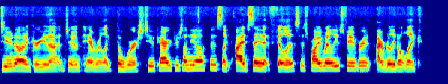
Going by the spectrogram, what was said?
do not agree that Jim and Pam are like the worst two characters on The Office. Like I'd say that Phyllis is probably my least favorite. I really don't like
